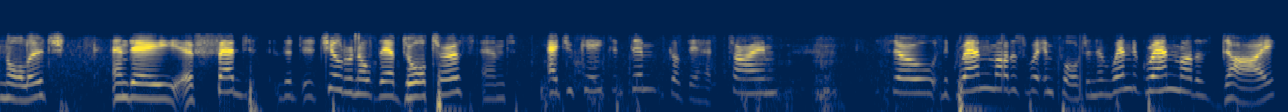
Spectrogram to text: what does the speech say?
knowledge and they uh, fed the, the, children of their daughters and educated them because they had time. So the grandmothers were important, and when the grandmothers die,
